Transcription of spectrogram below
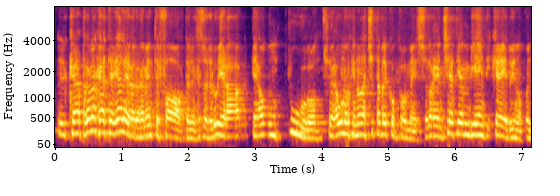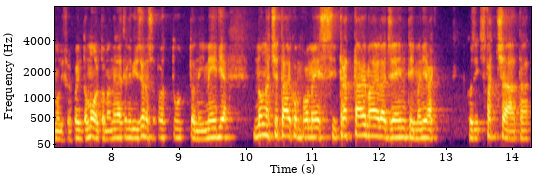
Il problema caratteriale era veramente forte, nel senso che lui era, era, un puro, cioè era uno che non accettava il compromesso. Allora in certi ambienti, credo, io poi non li frequento molto, ma nella televisione soprattutto, nei media, non accettare compromessi, trattare male la gente in maniera così sfacciata,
